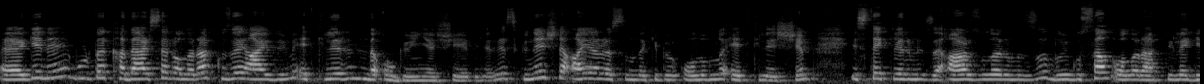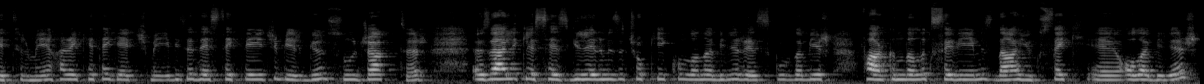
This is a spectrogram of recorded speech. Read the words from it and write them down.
Gene burada kadersel olarak Kuzey Ay düğümü etkilerini de o gün yaşayabiliriz. Güneş ile Ay arasındaki bir olumlu etkileşim isteklerimizi, arzularımızı duygusal olarak dile getirmeyi, harekete geçmeyi bize destekleyici bir gün sunacaktır. Özellikle sezgilerimizi çok iyi kullanabiliriz. Burada bir farkındalık seviyemiz daha yüksek e, olabilir.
